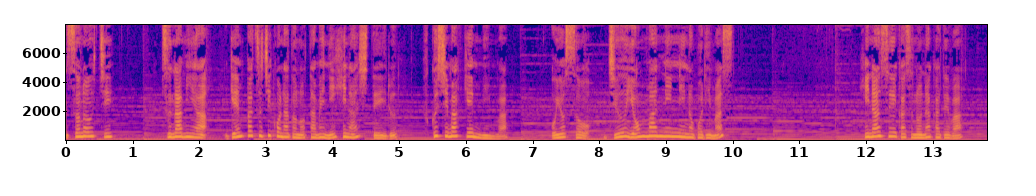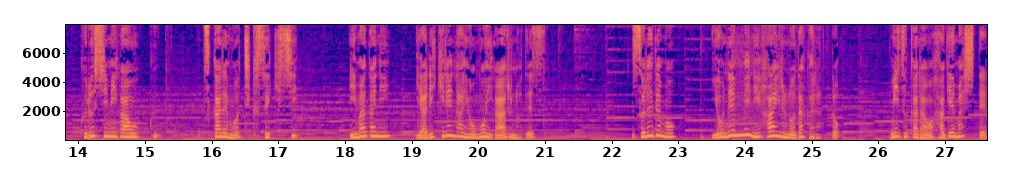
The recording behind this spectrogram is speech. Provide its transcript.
そのうち津波や原発事故などのために避難している福島県民はおよそ14万人に上ります。避難生活の中では苦しみが多く疲れも蓄積しいまだにやりきれない思いがあるのです。それでも4年目に入るのだからと自らを励まして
